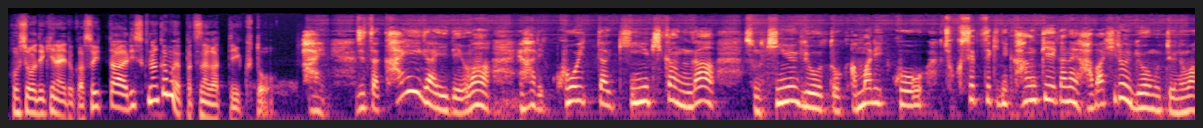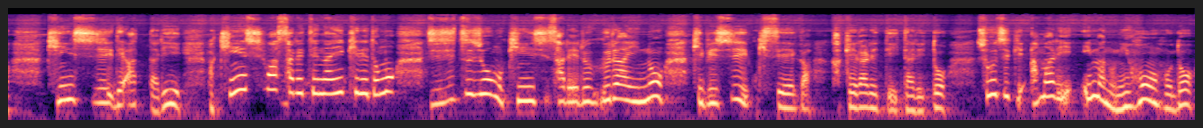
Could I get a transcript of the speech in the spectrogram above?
保証できないとかそういったリスクなんかもやっぱつながっていくと。はい。実は海外では、やはりこういった金融機関が、その金融業とあまりこう、直接的に関係がない幅広い業務というのは、禁止であったり、まあ、禁止はされてないけれども、事実上も禁止されるぐらいの厳しい規制がかけられていたりと、正直あまり今の日本ほど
